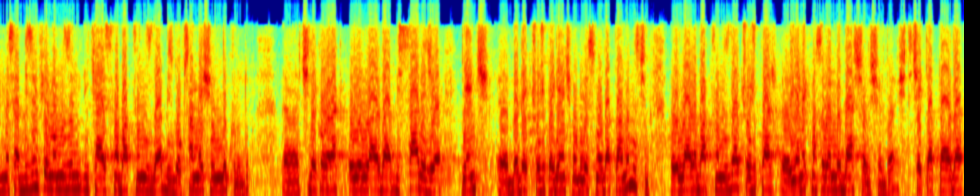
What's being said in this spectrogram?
mesela bizim firmamızın hikayesine baktığınızda biz 95 yılında kurulduk. Ee, Çilek olarak o yıllarda biz sadece genç, e, bebek, çocuk ve genç mobilyasına odaklandığımız için o yıllarda baktığınızda çocuklar e, yemek masalarında ders çalışırdı. İşte çekyatlarda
